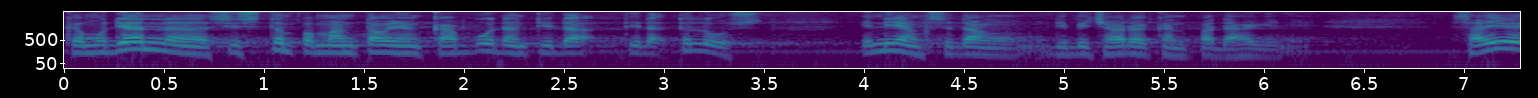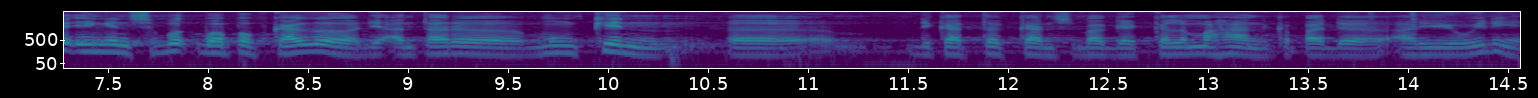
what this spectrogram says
Kemudian uh, sistem pemantauan yang kabur dan tidak tidak telus. Ini yang sedang dibicarakan pada hari ini. Saya ingin sebut beberapa perkara di antara mungkin uh, dikatakan sebagai kelemahan kepada RUU ini.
